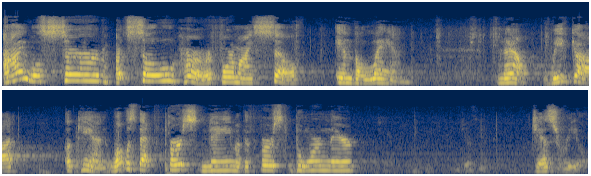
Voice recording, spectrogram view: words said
I will serve or sow her for myself in the land. Now, we've got again, what was that first name of the firstborn there? Jezreel.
